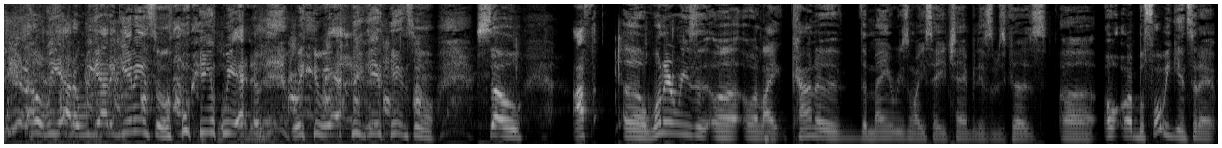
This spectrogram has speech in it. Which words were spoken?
you know, we gotta we gotta get into 'em. we we Wait a have, minute. we we have to get into 'em. So, I uh one of the reasons, uh, or like kind of the main reason why you say champion is because uh or, or before we get into that,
